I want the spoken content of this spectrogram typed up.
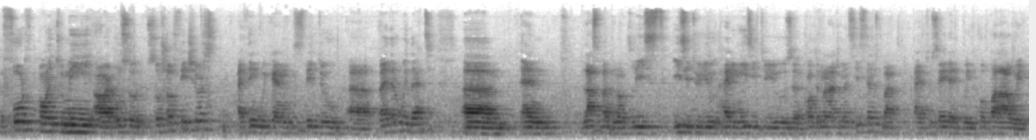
the fourth point to me are also social features. I think we can still do uh, better with that. Um, and last but not least, easy to use, having easy to use uh, content management systems, but I have to say that with Hoppala we,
